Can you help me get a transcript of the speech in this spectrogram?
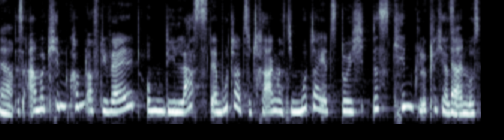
Ja. Das arme Kind kommt auf die Welt, um die Last der Mutter zu tragen, dass die Mutter jetzt durch das Kind glücklicher Ja. sein muss.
